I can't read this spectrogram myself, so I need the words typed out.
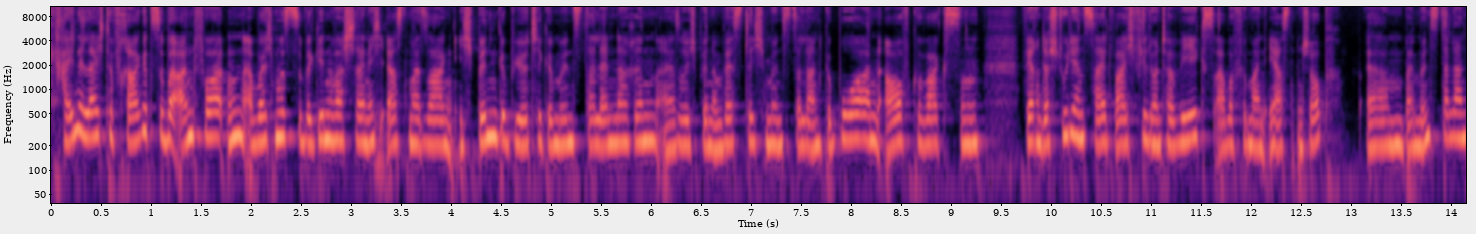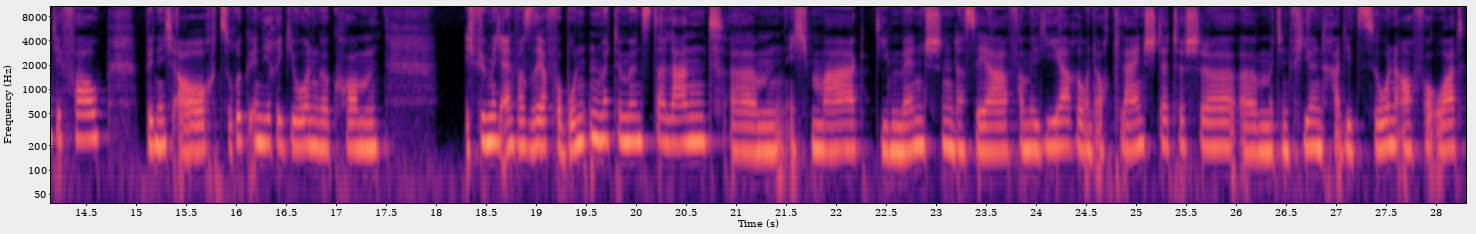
Keine leichte Frage zu beantworten, aber ich muss zu Beginn wahrscheinlich erstmal sagen, ich bin gebürtige Münsterländerin. Also ich bin im westlichen Münsterland geboren, aufgewachsen. Während der Studienzeit war ich viel unterwegs, aber für meinen ersten Job ähm, bei Münsterland e.V. bin ich auch zurück in die Region gekommen. Ich fühle mich einfach sehr verbunden mit dem Münsterland. Ähm, ich mag die Menschen, das sehr familiäre und auch kleinstädtische, äh, mit den vielen Traditionen auch vor Ort.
